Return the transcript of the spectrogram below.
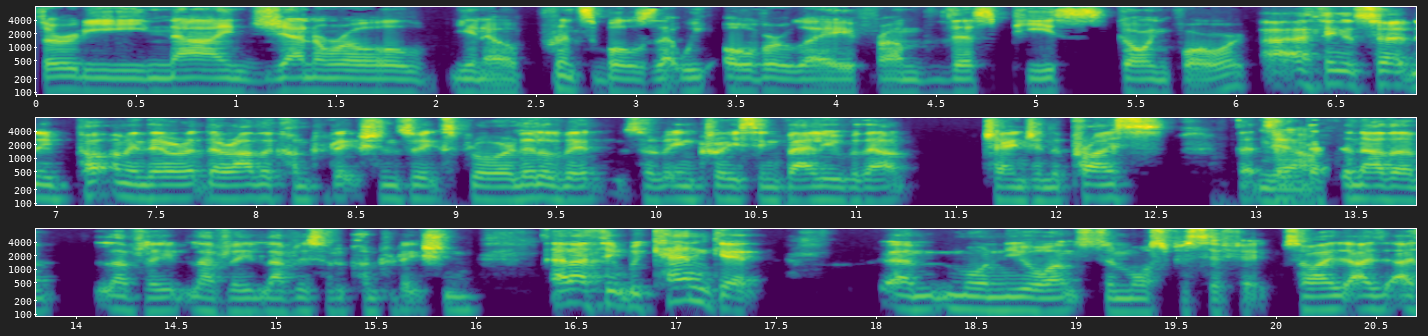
39 general, you know, principles that we overlay from this piece going forward? I think it's certainly, I mean, there are, there are other contradictions we explore a little bit, sort of increasing value without changing the price. That's, yeah. a, that's another lovely, lovely, lovely sort of contradiction. And I think we can get um, more nuanced and more specific. So I, I, I,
